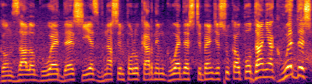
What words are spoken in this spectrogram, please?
Gonzalo Guedes jest w naszym polu karnym. Guedes czy będzie szukał podania? Guedes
